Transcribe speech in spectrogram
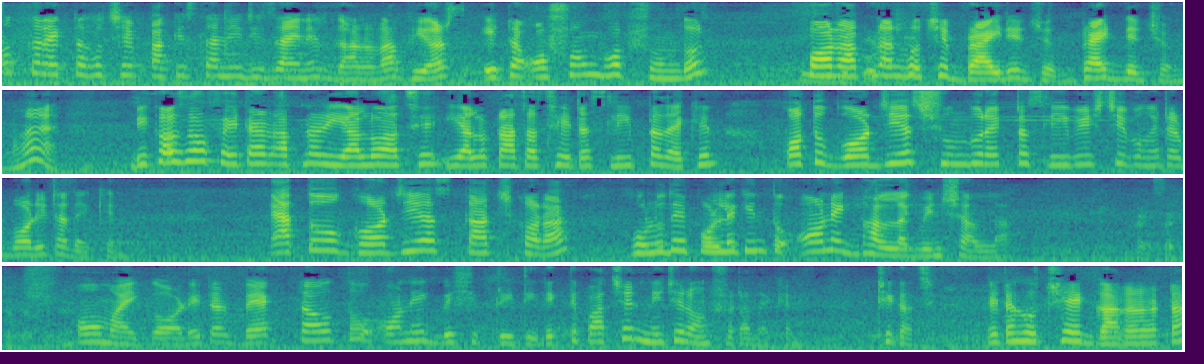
চমৎকার একটা হচ্ছে পাকিস্তানি ডিজাইনের গারারা ভিয়ার্স। এটা অসম্ভব সুন্দর ফর আপনার হচ্ছে ব্রাইডের জন্য ব্রাইডদের জন্য হ্যাঁ? বিকজ অফ এটার আপনার ইয়ালো আছে ইয়ালো টাচ আছে এটা স্লিভটা দেখেন। কত গর্জিয়াস সুন্দর একটা স্লিভ এসছে এবং এটার বডিটা দেখেন। এত গর্জিয়াস কাজ করা হলুদে পড়লে কিন্তু অনেক ভালো লাগবে ইনশাল্লাহ। ও মাই গড এটার ব্যাগটাও তো অনেক বেশি প্রিটি দেখতে পাচ্ছেন নিচের অংশটা দেখেন। ঠিক আছে এটা হচ্ছে গারারাটা।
